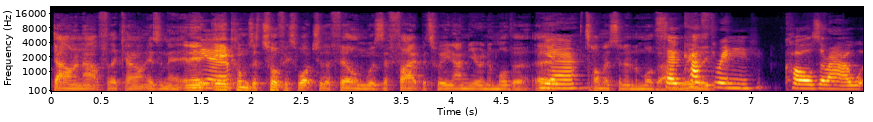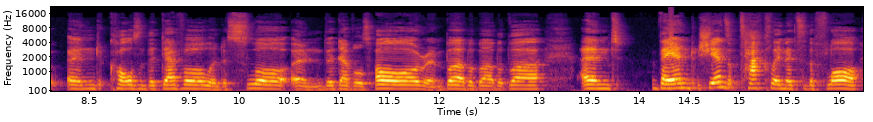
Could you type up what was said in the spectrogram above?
down and out for the count, isn't it? And it- Yeah. here comes the toughest watch of the film was the fight between Anya and her mother. Uh, Yeah. Thomasin and her mother. So really, Katherine calls her out and calls her the devil and a slut and the devil's whore and blah blah blah blah blah. And they end she ends up tackling her to the floor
